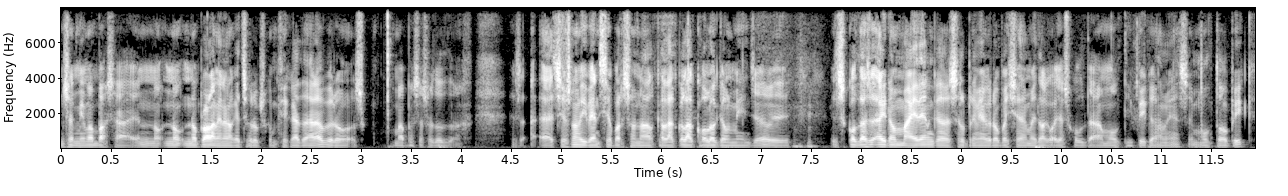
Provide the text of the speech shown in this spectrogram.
sé, a mi em va passar, eh? no, no, no probablement amb aquests grups que hem ficat ara, però es, va passar sobretot... És, això és una vivència personal, que la, la col·loqui al mig. Eh? Escoltes Iron Maiden, que és el primer grup així de metal que vaig escoltar, molt típic, a més, molt tòpic,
